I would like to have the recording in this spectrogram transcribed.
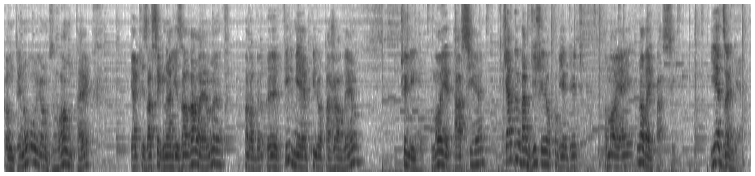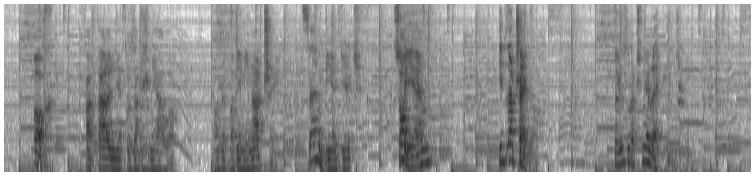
Kontynuując wątek, jaki zasygnalizowałem w, filmie pilotażowym, czyli moje pasje, chciałbym Wam dzisiaj opowiedzieć o mojej nowej pasji. Jedzenie. Och, fatalnie to zabrzmiało. Może powiem inaczej. Chcę wiedzieć, co jem i dlaczego. To już znacznie lepiej.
